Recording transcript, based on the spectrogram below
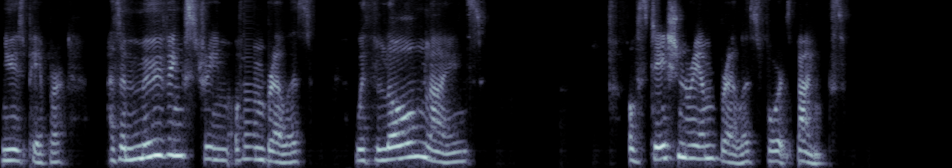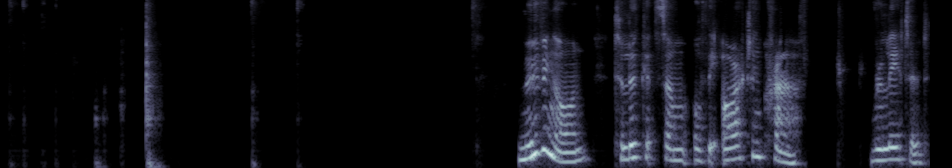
newspaper as a moving stream of umbrellas with long lines of stationary umbrellas for its banks. Moving on to look at some of the art and craft related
